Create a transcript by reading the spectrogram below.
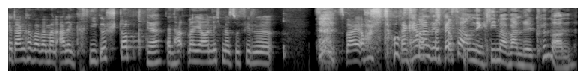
Gedanke war, wenn man alle Kriege stoppt, Ja. dann hat man ja auch nicht mehr so viele CO2-Ausstoß. Dann kann man sich besser um den Klimawandel kümmern.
